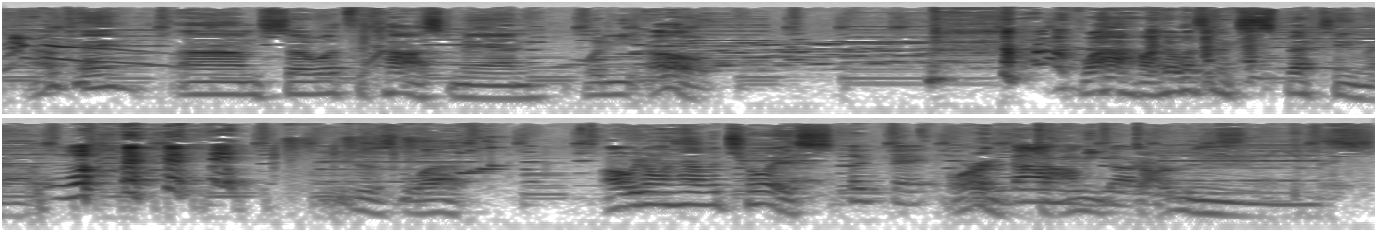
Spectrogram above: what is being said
Okay. Um. So what's the cost, man? What do you? Oh. wow, I wasn't expecting that. What? You just left. Oh, we don't have a choice. okay. Origami Gardens.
